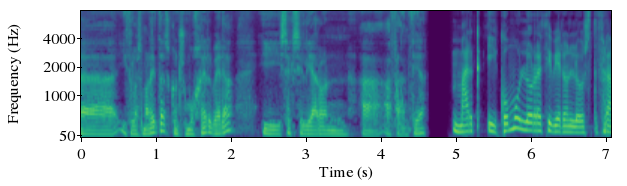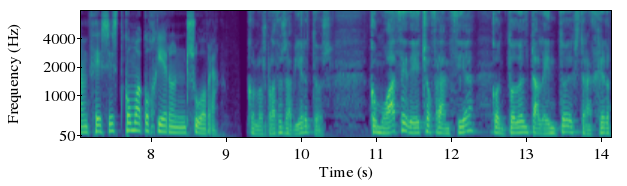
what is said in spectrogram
eh, hizo las maletas con su mujer Vera y se exiliaron a, a Francia. Marc, ¿y cómo lo recibieron los franceses? ¿Cómo acogieron su obra? Con los brazos abiertos como hace de hecho Francia con todo el talento extranjero.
